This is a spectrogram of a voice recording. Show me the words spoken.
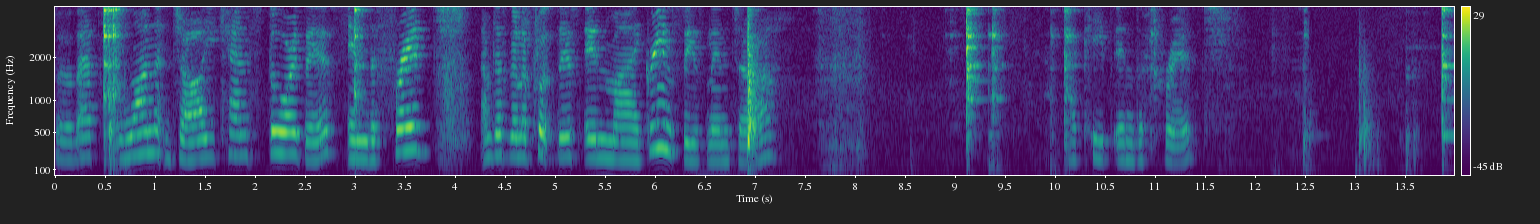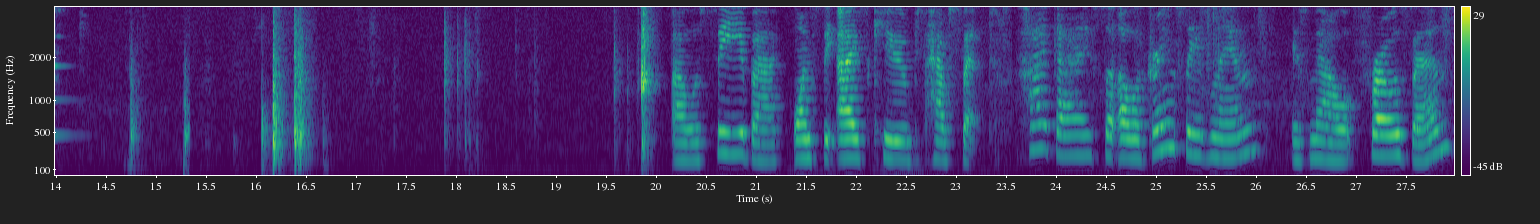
So that's one jar. You can store this in the fridge. I'm just going to put this in my green seasoning jar. I'll keep in the fridge. I will see you back once the ice cubes have set. Hi guys, so our green seasoning is now frozen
